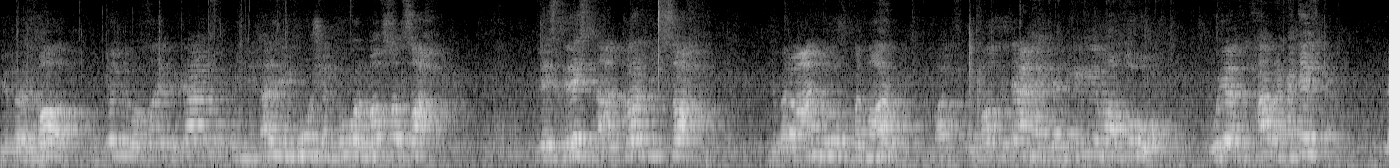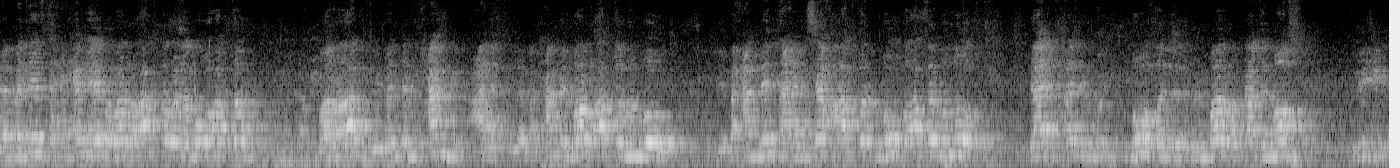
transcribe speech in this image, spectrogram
يبقى رباط من ضمن الوظائف بتاعته إن يخلي ال motion جوه المفصل صح. ال stress على ال cartilage صح. يبقى لو عنده ركبة النهارده الرباط بتاعها الداخلي مقطوع وهي بتتحرك هتفتح. لما تفتح الحمل هيبقى بره أكتر ولا جوه أكتر؟ بره أكتر. يبقى أنت متحمل على لما تحمل بره أكتر من جوه. يبقى حملت على مساحة أكتر نقطة أكتر من نقطة ده هيخلي النقطة اللي من بره بتاعت المفصل تيجي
